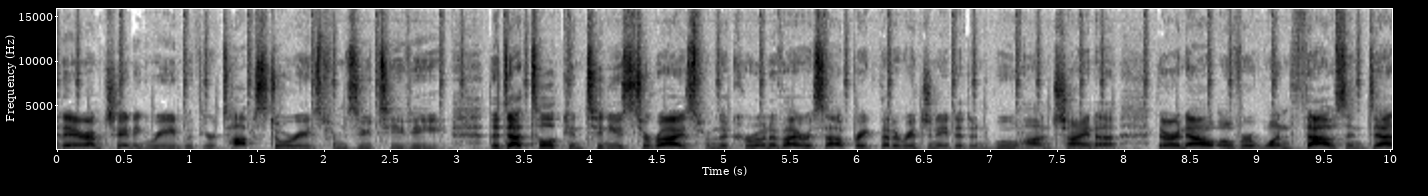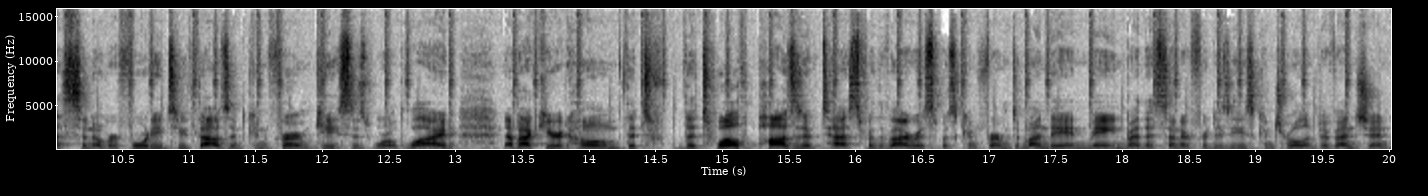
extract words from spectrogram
there, I'm Channing Reid with your top stories from ZU TV. The death toll continues to rise from the coronavirus outbreak that originated in Wuhan, China. There are now over 1,000 deaths and over 42,000 confirmed cases worldwide. Now, back here at home, the, the 12th positive test for the virus was confirmed Monday in Maine by the Center for Disease Control and Prevention.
